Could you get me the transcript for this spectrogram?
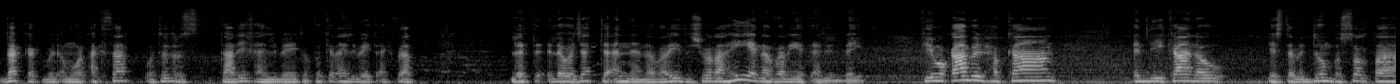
دقق بالأمور أكثر وتدرس تاريخ أهل البيت وفكر أهل البيت أكثر لوجدت أن نظرية الشورى هي نظرية أهل البيت. في مقابل الحكام اللي كانوا يستبدون بالسلطة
